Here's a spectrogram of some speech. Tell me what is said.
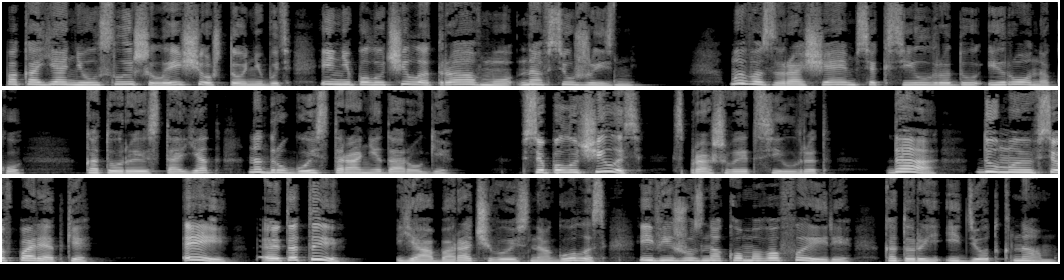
пока я не услышала еще что-нибудь и не получила травму на всю жизнь. Мы возвращаемся к Силроду и Ронаку, которые стоят на другой стороне дороги. «Все получилось?» — спрашивает Силред. «Да, думаю, все в порядке». «Эй, это ты?» Я оборачиваюсь на голос и вижу знакомого Фейри, который идет к нам.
